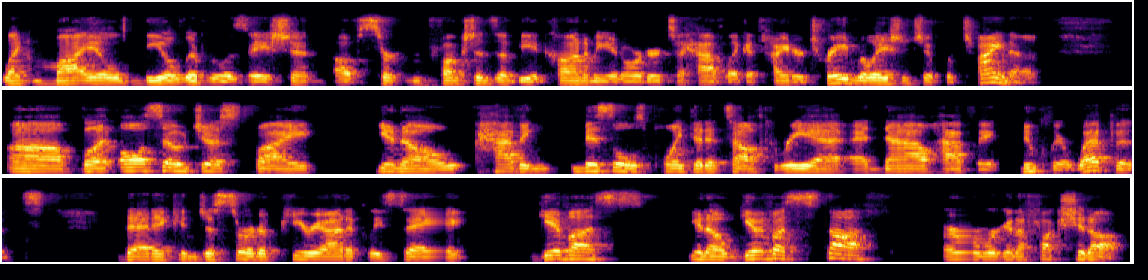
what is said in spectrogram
like mild neoliberalization of certain functions of the economy in order to have like a tighter trade relationship with China. Uh, but also just by, you know, having missiles pointed at South Korea and now having nuclear weapons that it can just sort of periodically say, give us, you know, give us stuff or we're going to fuck shit up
